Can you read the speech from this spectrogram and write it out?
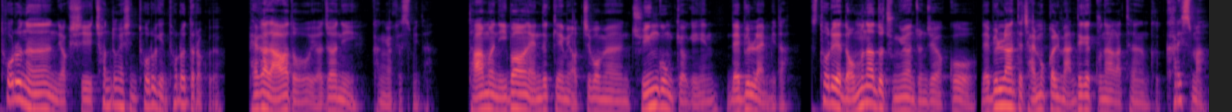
토르는 역시 천둥의 신 토르긴 토르더라고요. 배가 나와도 여전히 강력했습니다. 다음은 이번 엔드게임이 어찌 보면 주인공격인 네뷸라입니다. 스토리에 너무나도 중요한 존재였고 네뷸라한테 잘못 걸리면 안 되겠구나 같은 그 카리스마,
